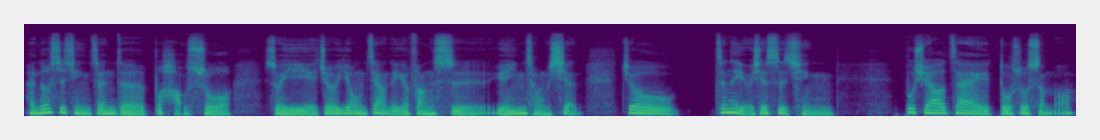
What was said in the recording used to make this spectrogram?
很多事情真的不好说，所以也就用这样的一个方式原音重现，就真的有一些事情。不需要再多说什么，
